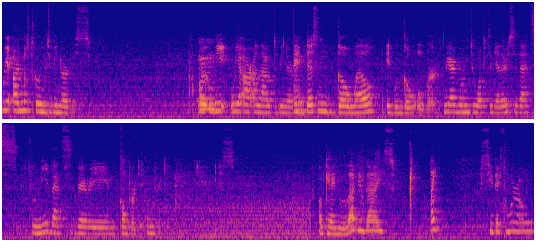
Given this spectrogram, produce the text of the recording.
We are not going to be nervous. Or mm. we we are allowed to be nervous. If it doesn't go well it will go over. We are going to walk together so that's for me that's very comforting. comforting Okay, we love you guys. Bye. See you guys tomorrow.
